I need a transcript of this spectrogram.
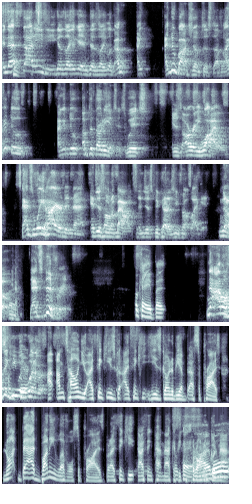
and that's not easy because, like, again, because like, look, I'm I I do box jumps and stuff. I can do I can do up to thirty inches, which is already wild. That's way higher than that, and just on a bounce, and just because you felt like it. No, Right. that's different. okay, but Now, I don't Austin think he would Theory- win a. I, i'm telling you i think he's go- i think he, he's going to be a, a surprise not bad bunny level surprise but i think he i think pat mcafee okay, can put on a I good will match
